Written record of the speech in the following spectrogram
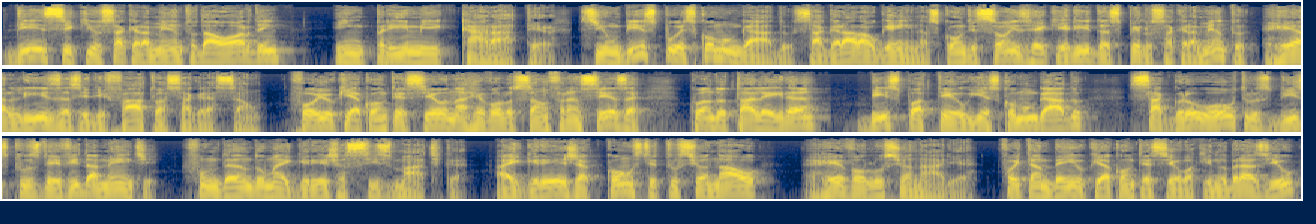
Disse que o sacramento da ordem imprime caráter. Se um bispo excomungado sagrar alguém nas condições requeridas pelo sacramento, realiza-se de fato a sagração. Foi o que aconteceu na Revolução Francesa, quando Talleyrand, bispo ateu e excomungado, sagrou outros bispos devidamente, fundando uma igreja cismática, a Igreja Constitucional Revolucionária. Foi também o que aconteceu aqui no Brasil,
